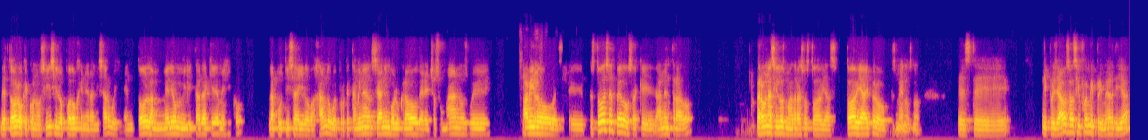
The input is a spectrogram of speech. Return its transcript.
de todo lo que conocí, sí lo puedo generalizar, güey. En todo el medio militar de aquí de México, la putiza ha ido bajando, güey, porque también se han involucrado derechos humanos, güey. ha habido, este, pues todo ese pedo, o sea, que han entrado, pero aún así los madrazos todavía, todavía hay, pero pues menos, ¿no? Este, y pues ya, o sea, sí fue mi primer día,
